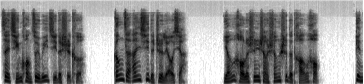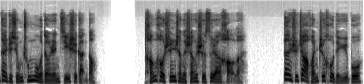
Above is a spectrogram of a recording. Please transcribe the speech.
在情况最危急的时刻，刚在安息的治疗下养好了身上伤势的唐昊，便带着熊出没等人及时赶到。唐昊身上的伤势虽然好了，但是炸环之后的余波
